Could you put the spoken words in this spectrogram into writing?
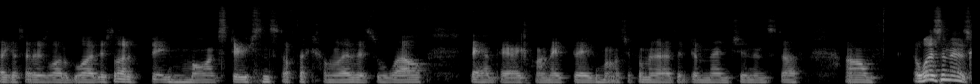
like I said, there's a lot of blood. There's a lot of big monsters and stuff that come out as well. They had their iconic big monster from another dimension and stuff. Um, it wasn't as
